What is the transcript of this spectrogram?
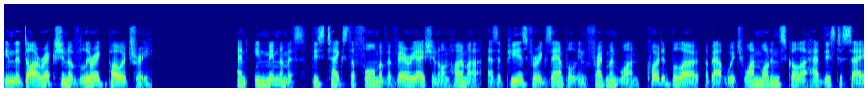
in the direction of lyric poetry, and, in Mimnemus, this takes the form of a variation on Homer, as appears for example in Fragment 1, quoted below, about which one modern scholar had this to say,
